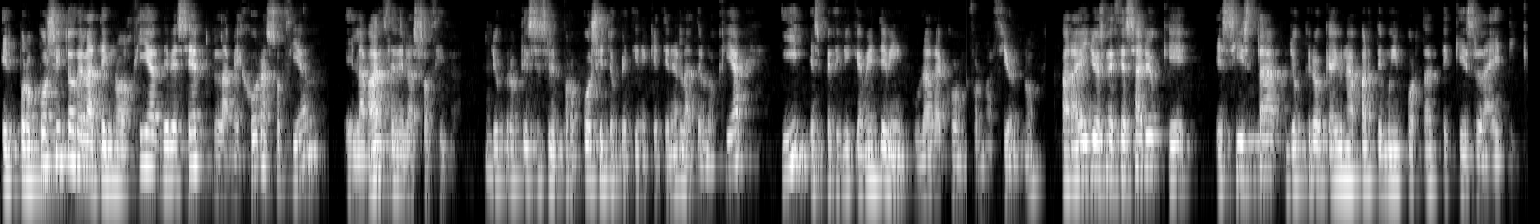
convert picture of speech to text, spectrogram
el propósito de la tecnología debe ser la mejora social, el avance de la sociedad. Yo creo que ese es el propósito que tiene que tener la tecnología y específicamente vinculada con formación. ¿no? Para ello es necesario que exista, yo creo que hay una parte muy importante que es la ética,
